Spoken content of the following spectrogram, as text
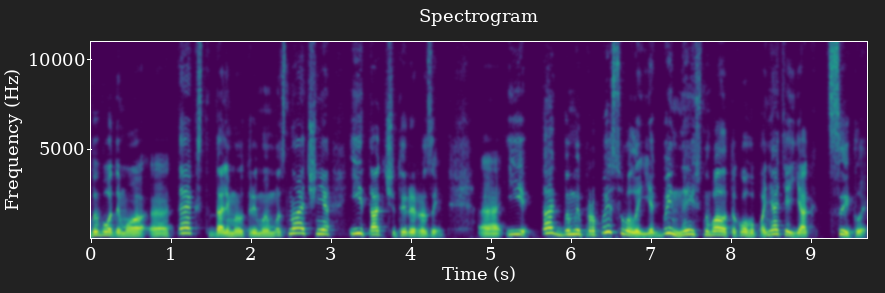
Виводимо е, текст, далі ми отримуємо значення, і так 4 рази. Е, і так би ми прописували, якби не існувало такого поняття, як цикли.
